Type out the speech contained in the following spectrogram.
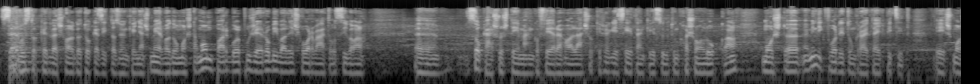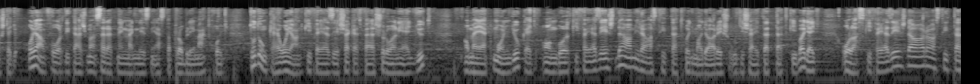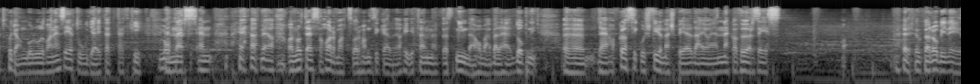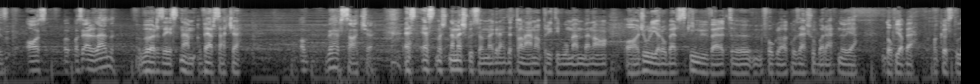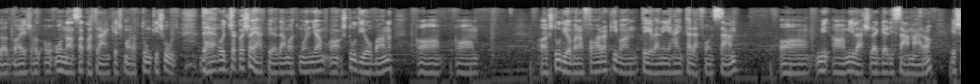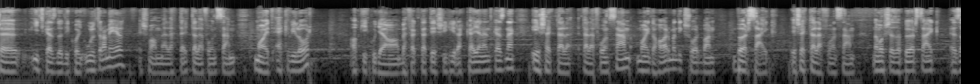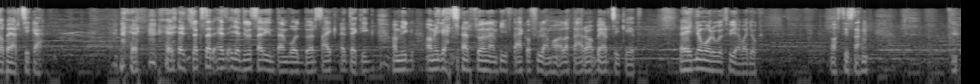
Szervusztok, kedves hallgatók, ez itt az önkényes mérvadó. Most a Mon Parkból Puzsér Robival és Horváth Oszival szokásos témánk a félrehallások, és egész héten készültünk hasonlókkal. Most ö, mindig fordítunk rajta egy picit, és most egy olyan fordításban szeretnénk megnézni ezt a problémát, hogy tudunk-e olyan kifejezéseket felsorolni együtt, amelyek mondjuk egy angol kifejezés, de amire azt hitted, hogy magyar, és úgy is ejtetted ki. Vagy egy olasz kifejezés, de arra azt hitted, hogy angolul van, ezért úgy ejtetted ki. Ennek, en, a a harmadszor hangzik el a héten, mert ezt mindenhová be lehet dobni. De a klasszikus filmes példája ennek a vörzész. A, Robi néz. Az, az ellen? Vörzész, nem, Versace. A Versace. Ezt, ezt most nem esküszöm meg rá, de talán a Pretty Woman-ben a, a Julia Roberts kiművelt ö, foglalkozású barátnője dobja be a köztudatba, és az, onnan szakadt ránk, és maradtunk is úgy. De hogy csak a saját példámat mondjam, a stúdióban a, a, a stúdióban a falra ki van téve néhány telefonszám, a, a Millás reggeli számára, és így kezdődik, hogy Ultramail, és van mellette egy telefonszám, majd Equilor, akik ugye a befektetési hírekkel jelentkeznek, és egy tele- telefonszám, majd a harmadik sorban Börszájk, és egy telefonszám. Na most ez a Börszájk, ez a Bercike. ez, csak szer- ez egyedül szerintem volt Börszájk hetekig, amíg, amíg egyszer föl nem hívták a fülem hallatára Bercikét. Egy nyomorult hülye vagyok. Azt hiszem.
